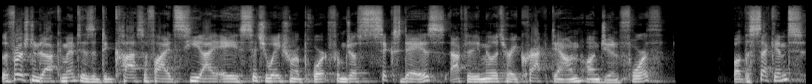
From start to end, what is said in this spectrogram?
The first new document is a declassified CIA situation report from just six days after the military crackdown on June 4th, while the second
